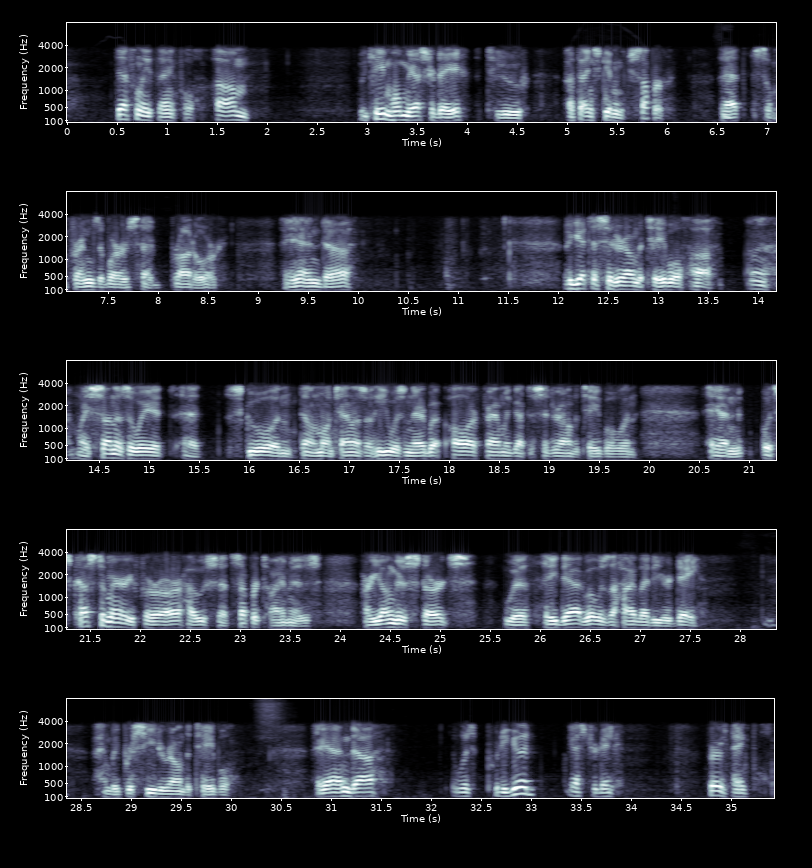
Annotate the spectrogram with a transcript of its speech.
definitely thankful. Um, we came home yesterday to a Thanksgiving supper that some friends of ours had brought over, and uh, we get to sit around the table. Uh, uh, my son is away at, at school in down in Montana, so he wasn't there. But all our family got to sit around the table, and and what's customary for our house at supper time is our youngest starts with, "Hey, Dad, what was the highlight of your day?" And we proceed around the table, and uh, it was pretty good yesterday. Very thankful.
